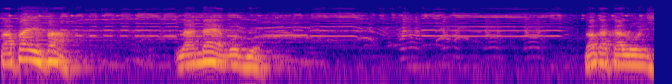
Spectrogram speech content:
Papa Eva landa yango bien. Baka kalonji.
